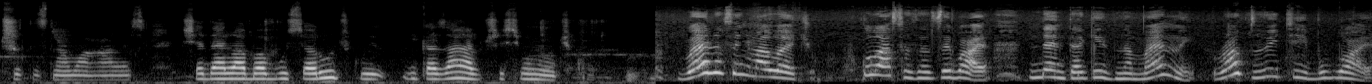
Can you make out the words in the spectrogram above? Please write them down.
вчитись намагалась. Ще дала бабуся ручку і казала вчись внучку. Вересень малечу в класи зазиває. День такий знаменний, розвитій буває.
